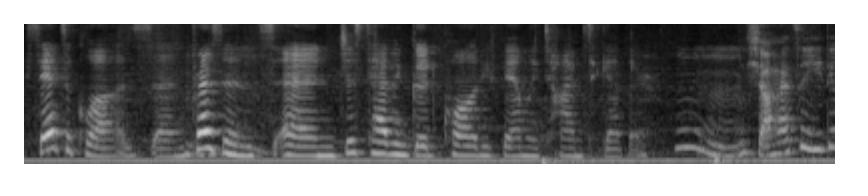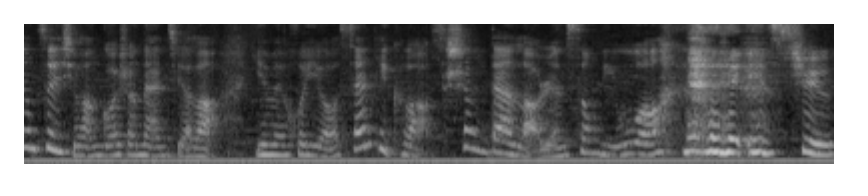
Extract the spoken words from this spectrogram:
Santa Claus and presents and just having good quality family time together. 嗯，小孩子一定最喜欢过圣诞节了，因为会有 Santa Claus 圣诞老人送礼物哦。 it's true.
